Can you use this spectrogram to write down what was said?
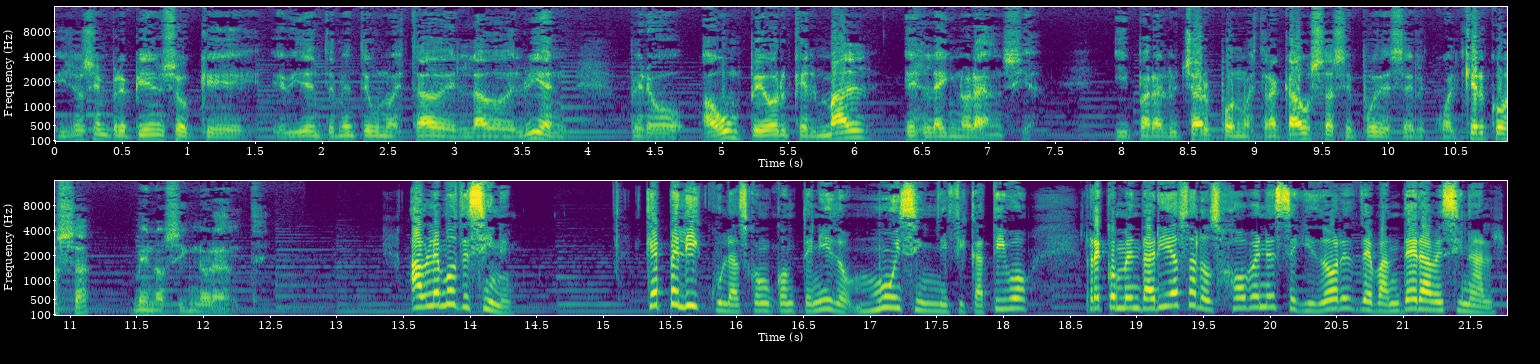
Y yo siempre pienso que evidentemente uno está del lado del bien, pero aún peor que el mal es la ignorancia. Y para luchar por nuestra causa se puede ser cualquier cosa menos ignorante. Hablemos de cine. ¿Qué películas con contenido muy significativo recomendarías a los jóvenes seguidores de Bandera Vecinal?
